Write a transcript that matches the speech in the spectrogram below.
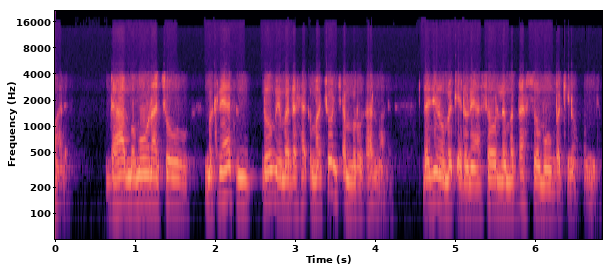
ማለት ነው። ድሃ በመሆናቸው ምክንያት እንደውም የመድረስ አቅማቸውን ጨምሮታል ማለት ነው። ለዚህ ነው መቄዶንያ ሰውን ለመርዳት ሰው መሆን በቂ ነው የሚለው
